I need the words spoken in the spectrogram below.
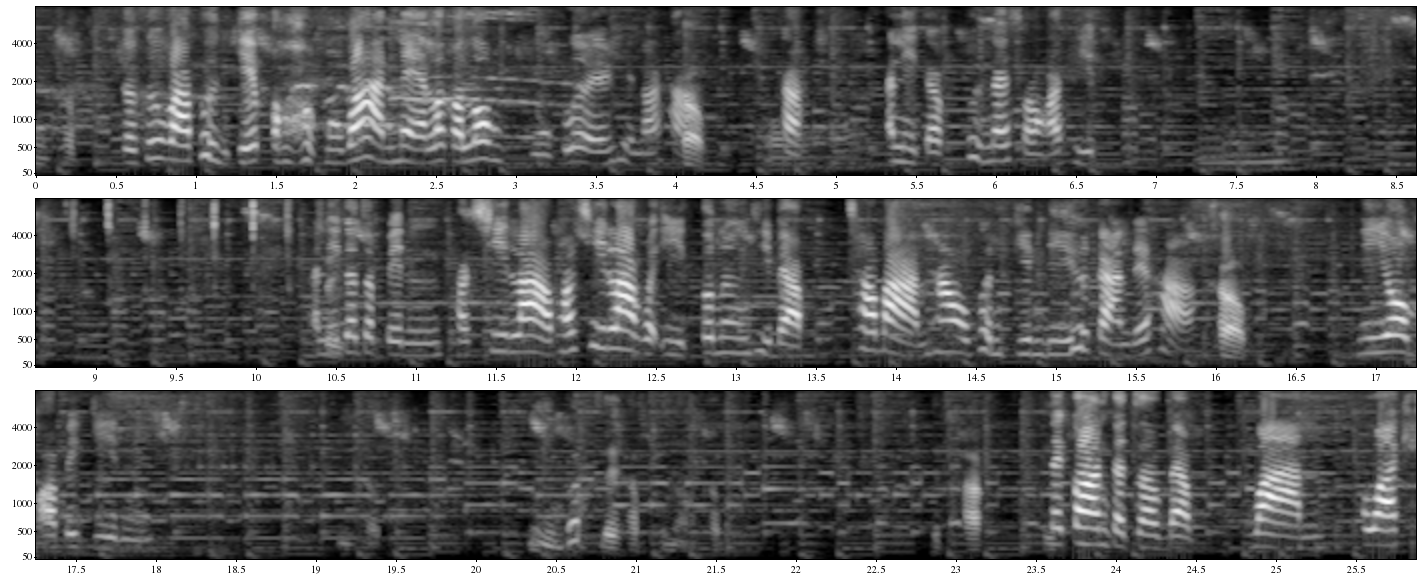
นี่ครับก็คือว่าเพึ่งเก็บออกมาว่านแม่แล้วก็ลงปลูกเลยเห็นไหมคะครับค่ะ อันนี้ก็เพิ่งได้สองอาทิตย์ อันนี้ก็จะเป็นผักชีลาวผักชีลาวก็อีกตัวหนึ่งที่แบบชาวบ้านเฮาเพิ่นกินดีคือกันเด้อค่ะ ครับนิยมเอาไปกิน นี่ครับนี่เบดเลยครับพี่น้องครับเป็นผักแต่ก่อนก็จะแบบหวาน เพราะว่าเค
